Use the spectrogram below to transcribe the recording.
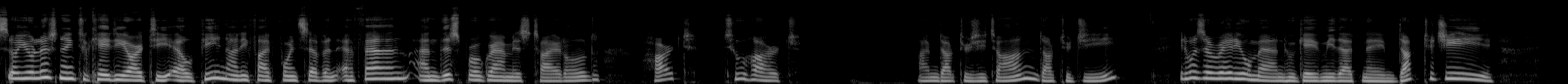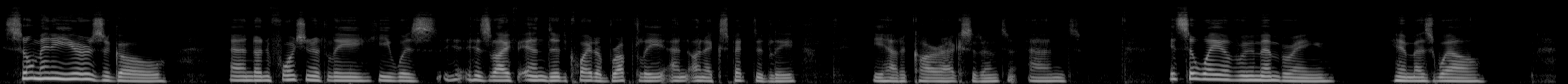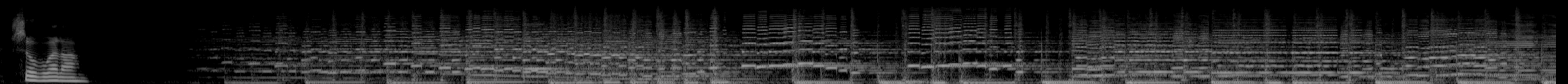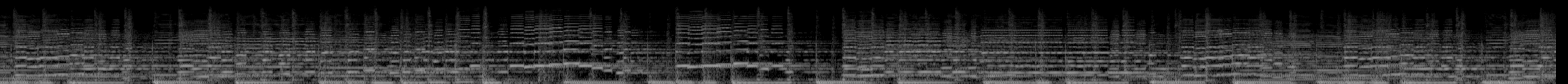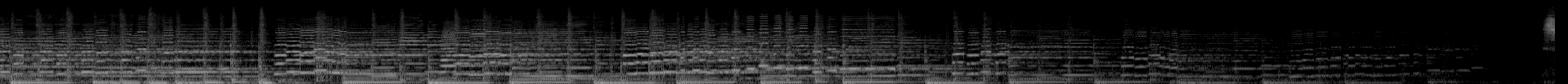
So you're listening to KDRT LP 95.7 FM, and this program is titled Heart to Heart. I'm Dr. Gitan, Dr. G. It was a radio man who gave me that name, Dr. G, so many years ago. And unfortunately, he was his life ended quite abruptly and unexpectedly. He had a car accident and it's a way of remembering him as well. So voila.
